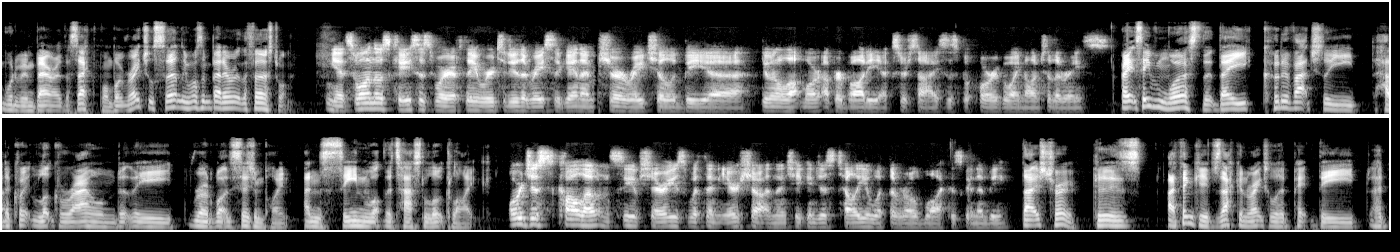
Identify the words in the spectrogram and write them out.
would have been better at the second one, but Rachel certainly wasn't better at the first one. Yeah, it's one of those cases where if they were to do the race again, I'm sure Rachel would be uh, doing a lot more upper body exercises before going on to the race. It's even worse that they could have actually had a quick look around at the roadblock decision point and seen what the task looked like. Or just call out and see if Sherry's within earshot, and then she can just tell you what the roadblock is going to be. That is true, because I think if Zach and Rachel had picked the had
